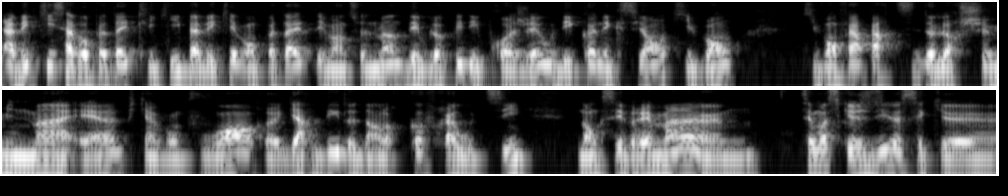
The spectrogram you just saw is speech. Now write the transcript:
avec qui ça va peut-être cliquer, puis avec qui ils vont peut-être éventuellement développer des projets ou des connexions qui vont, qui vont faire partie de leur cheminement à elles, puis qu'elles vont pouvoir euh, garder dans leur coffre à outils. Donc, c'est vraiment, euh, tu sais, moi, ce que je dis, c'est que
